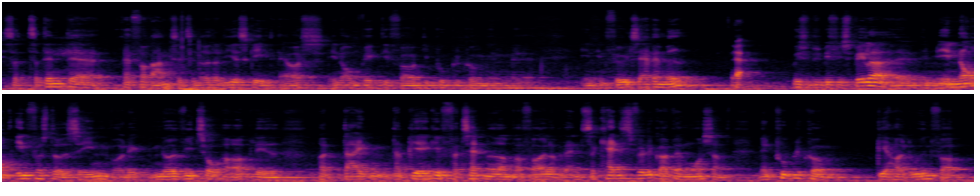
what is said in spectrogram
Så, så den der reference til noget, der lige er sket, er også enormt vigtig for at give publikum en, øh, en, en følelse af at være med. Ja hvis, hvis vi spiller øh, en enormt indforstået scene, hvor det er noget, vi to har oplevet, og der, er ikke, der bliver ikke fortalt noget om, hvorfor eller hvordan, så kan det selvfølgelig godt være morsomt, men publikum bliver holdt udenfor.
